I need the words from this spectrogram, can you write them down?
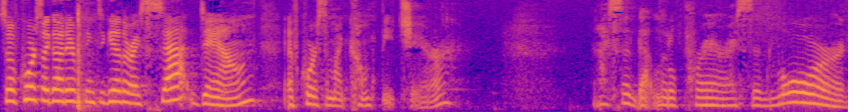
So of course I got everything together. I sat down, of course in my comfy chair. And I said that little prayer. I said, Lord,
